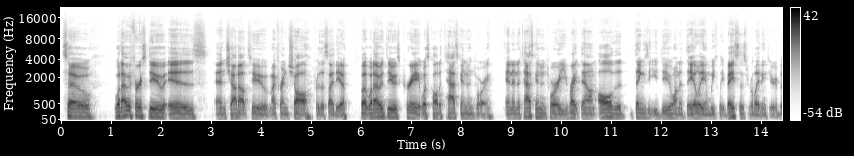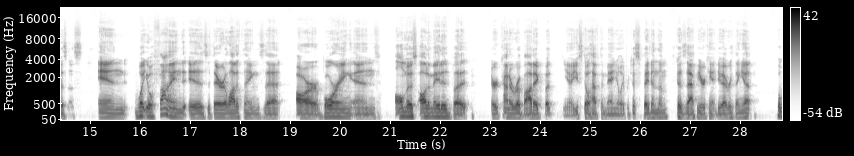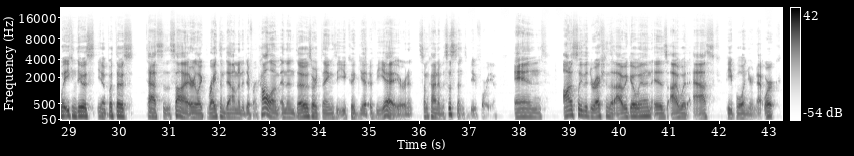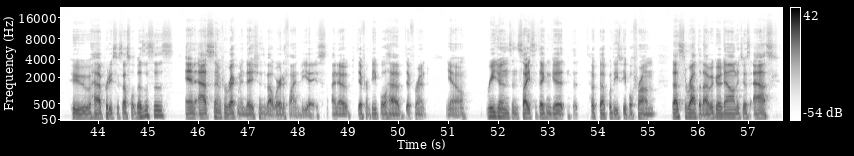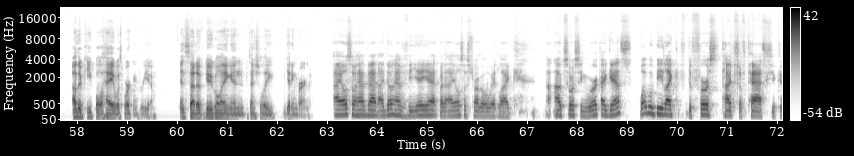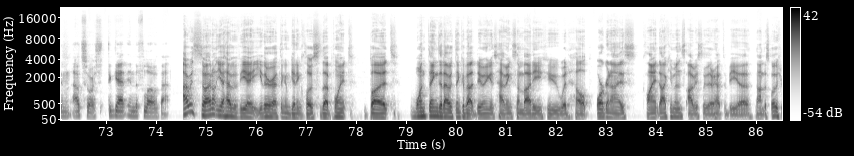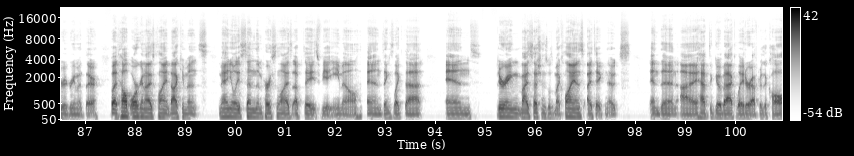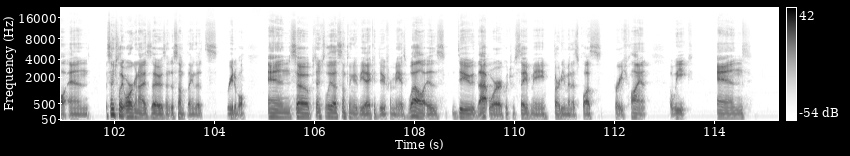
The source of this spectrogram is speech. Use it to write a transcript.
So, what I would first do is and shout out to my friend Shaw for this idea. But what I would do is create what's called a task inventory. And in a task inventory, you write down all the things that you do on a daily and weekly basis relating to your business. And what you'll find is that there are a lot of things that are boring and almost automated, but are kind of robotic, but you know, you still have to manually participate in them because Zapier can't do everything yet. But what you can do is, you know, put those tasks to the side or like write them down in a different column and then those are things that you could get a va or an, some kind of assistant to do for you. And honestly the direction that i would go in is i would ask people in your network who have pretty successful businesses and ask them for recommendations about where to find vas i know different people have different you know regions and sites that they can get that hooked up with these people from. That's the route that i would go down and just ask other people hey what's working for you instead of Googling and potentially getting burned. I also had that. I don't have VA yet, but I also struggle with like outsourcing work, I guess. What would be like the first types of tasks you can outsource to get in the flow of that? I would so I don't yet have a VA either. I think I'm getting close to that point. But one thing that I would think about doing is having somebody who would help organize client documents. Obviously, there have to be a non disclosure agreement there, but help organize client documents manually send them personalized updates via email and things like that. And during my sessions with my clients, I take notes and then I have to go back later after the call and essentially organize those into something that's readable. And so potentially that's something a VA could do for me as well is do that work, which would save me 30 minutes plus for each client a week and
